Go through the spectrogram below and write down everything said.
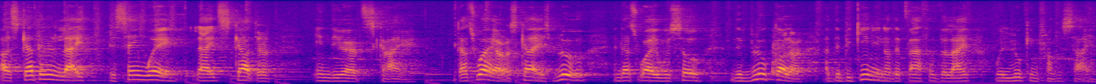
are scattering light the same way light scattered in the Earth's sky. That's why our sky is blue and that's why we saw the blue color at the beginning of the path of the light when looking from the side.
